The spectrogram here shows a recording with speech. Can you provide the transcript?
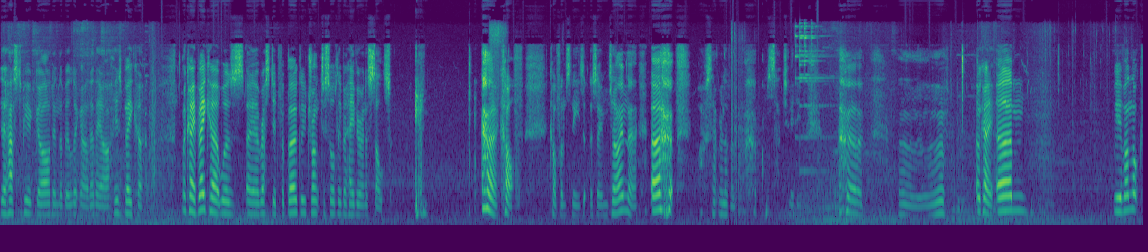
There has to be a guard in the building. Oh, there they are. Here's Baker. Okay, Baker was uh, arrested for burglary, drunk, disorderly behaviour and assault. Cough. Cough and sneeze at the same time there. Uh, why was that relevant? I'm such an idiot. Uh, okay, um... We have unlocked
